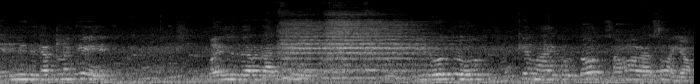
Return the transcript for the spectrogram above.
ఎనిమిది గంటలకి బయలుదేరడానికి ఈరోజు ముఖ్య నాయకులతో సమావేశం అయ్యాం.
